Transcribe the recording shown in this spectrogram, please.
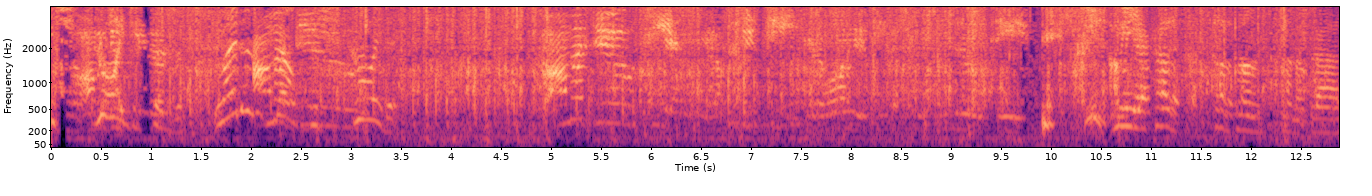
destroyed the server. Light himself destroyed it. I'm gonna do TSP. I'm gonna do T. Because I want to do T. That's what I'm gonna do T. I mean, yeah, kind of, kind of sounds kind of bad.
